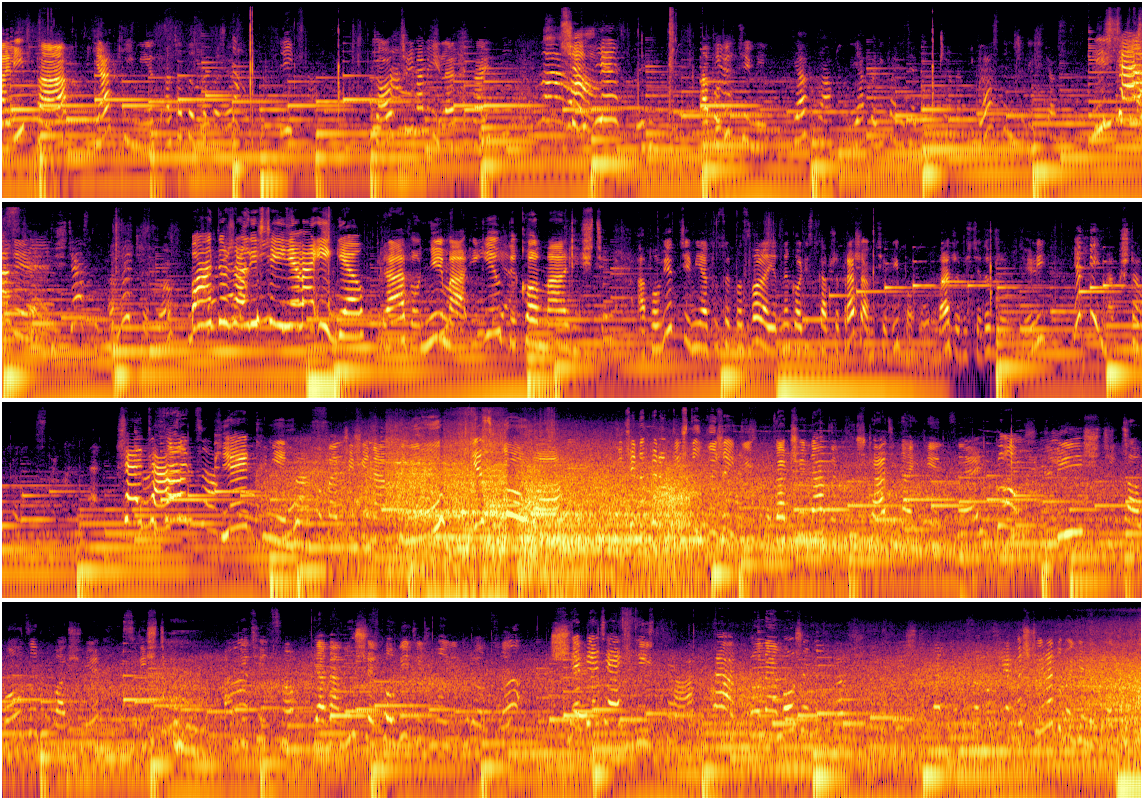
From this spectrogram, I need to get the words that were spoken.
A lipa jakim jest? A co to co to jest? To, czyli mamy ile tutaj? A powiedzcie mi, jaka, jaka lipa jest jakim drzewem? Iglastym czy liściastym? Liściastym. A dlaczego? Bo ma dużo liści i nie ma igieł. Brawo, nie ma igieł, tylko ma liście. A powiedzcie mi, ja tu sobie pozwolę jednego listka, przepraszam Cię, lipo, urwać, żebyście dobrze widzieli. Jaki ma kształt ten Ma, popatrzcie się na pniu, jest goła. Wiecie, dopiero gdzieś tu wyżej gdzieś zaczyna wypuszczać najwięcej. Liści, gałązek właśnie z liśćmi. A wiecie co, ja Wam muszę powiedzieć, moi drodzy, że lipa, tak, ona może być jak we ścierę tu będziemy wchodzić.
